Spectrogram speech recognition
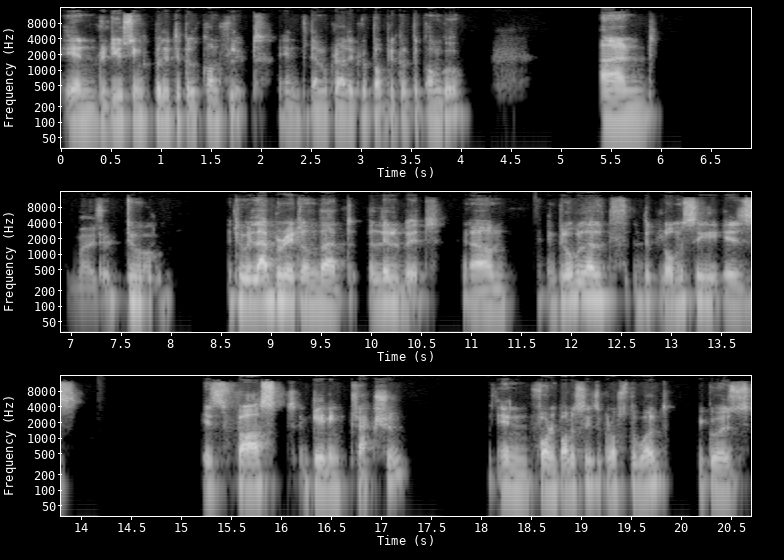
in reducing political conflict in the Democratic Republic of the Congo. And Amazing. to to elaborate on that a little bit, um, global health diplomacy is is fast gaining traction in foreign policies across the world because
